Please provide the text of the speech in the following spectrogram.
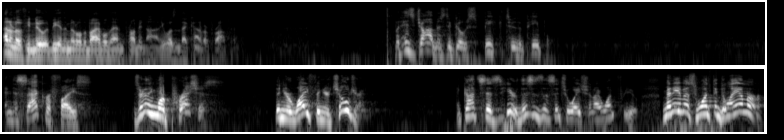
I don't know if he knew it would be in the middle of the Bible then. Probably not. He wasn't that kind of a prophet. But his job is to go speak to the people. And to sacrifice, is there anything more precious than your wife and your children? And God says, Here, this is the situation I want for you. Many of us want the glamour,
